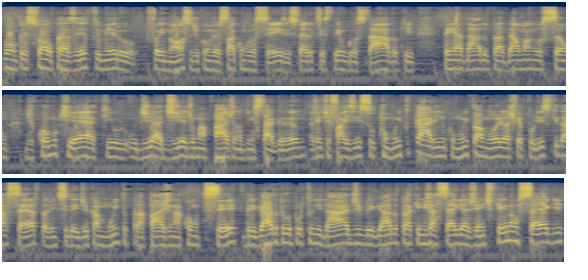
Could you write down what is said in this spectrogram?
Bom, pessoal, prazer primeiro foi nosso de conversar com vocês. Espero que vocês tenham gostado, que tenha dado para dar uma noção de como que é aqui o, o, dia a dia de uma página do Instagram. A gente faz isso com muito carinho, com muito amor. Eu acho que é por isso que dá certo. A gente se dedica muito para a página acontecer. Obrigado pela oportunidade. Obrigado para quem já segue a gente. Quem não segue,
